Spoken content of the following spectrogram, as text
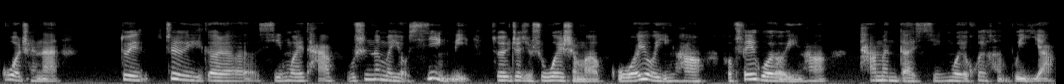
过程呢。对这一个行为，它不是那么有吸引力，所以这就是为什么国有银行和非国有银行他们的行为会很不一样。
